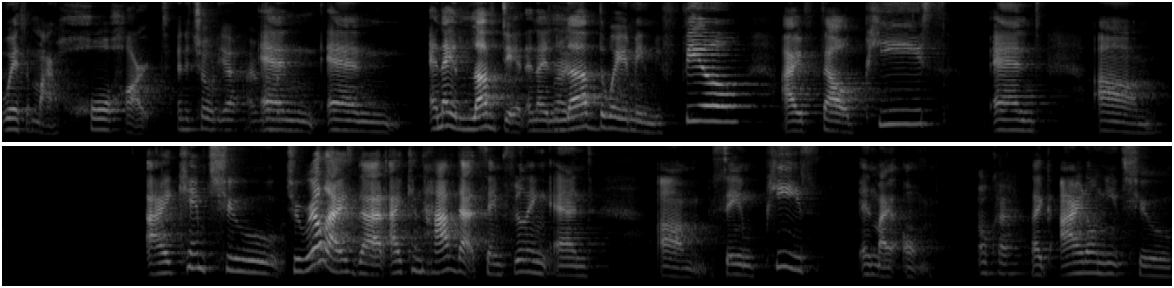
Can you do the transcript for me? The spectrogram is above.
with my whole heart. And it showed, yeah. and and and I loved it, and I right. loved the way it made me feel. I felt peace, and um, I came to to realize that I can have that same feeling and um, same peace in my own. Okay. Like I don't need to,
